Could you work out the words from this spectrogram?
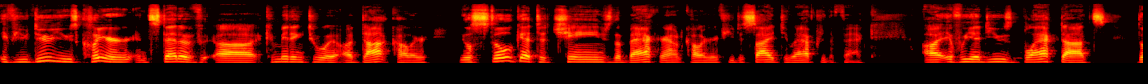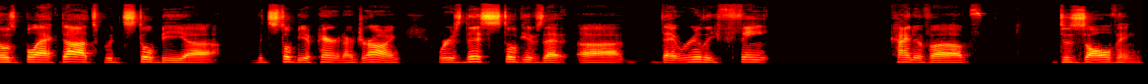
if you do use clear instead of uh, committing to a, a dot color, you'll still get to change the background color if you decide to after the fact. Uh, if we had used black dots, those black dots would still be uh, would still be apparent in our drawing, whereas this still gives that uh, that really faint kind of uh, dissolving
